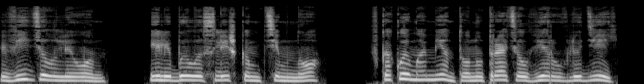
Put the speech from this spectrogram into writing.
Видел ли он? Или было слишком темно? В какой момент он утратил веру в людей,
